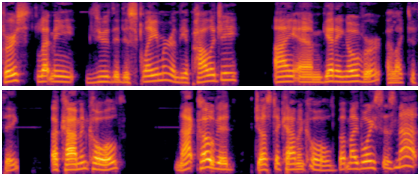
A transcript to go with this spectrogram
First, let me do the disclaimer and the apology. I am getting over, I like to think, a common cold, not COVID, just a common cold, but my voice is not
